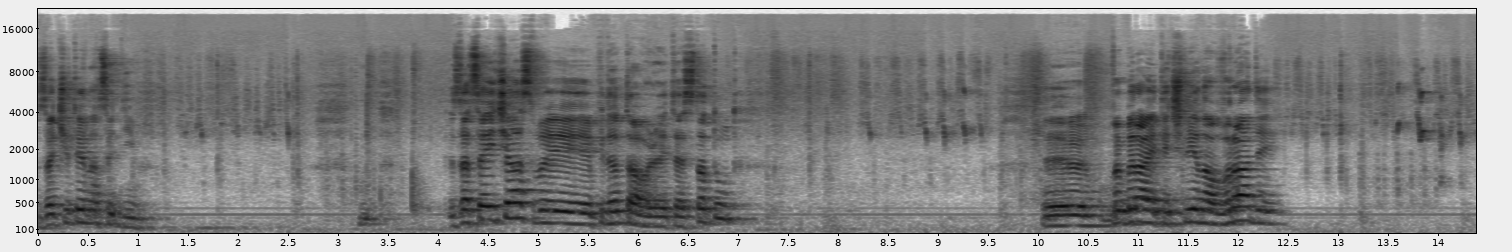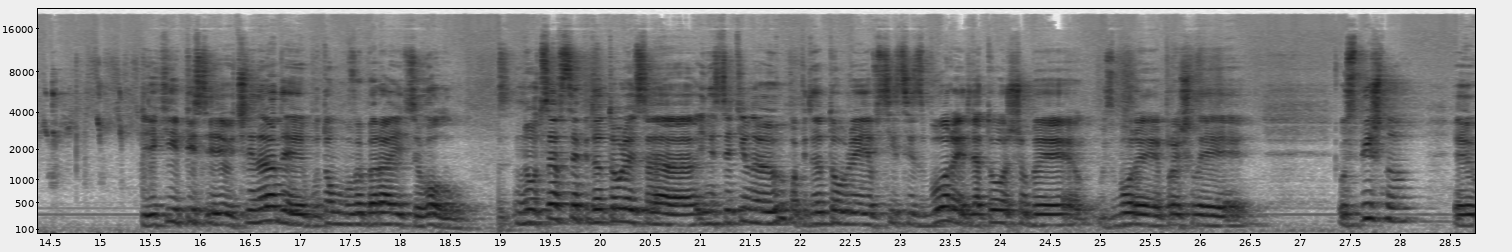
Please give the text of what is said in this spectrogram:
за 14 днів. За цей час ви підготовлюєте статут, е, вибираєте членів ради, які після члени ради потім вибирають голову. Ну, це все підготовлюється, ініціативна група підготовлює всі ці збори для того, щоб збори пройшли успішно. Е,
